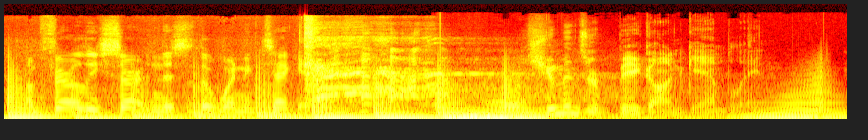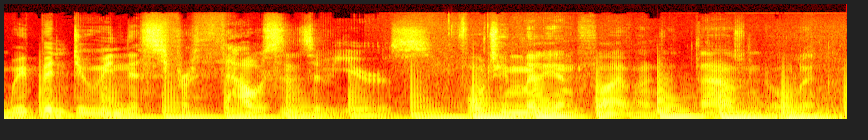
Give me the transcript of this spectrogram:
I'm fairly certain this is the winning ticket. Humans are big on gambling. We've been doing this for thousands of years. 40,500,000 all in.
